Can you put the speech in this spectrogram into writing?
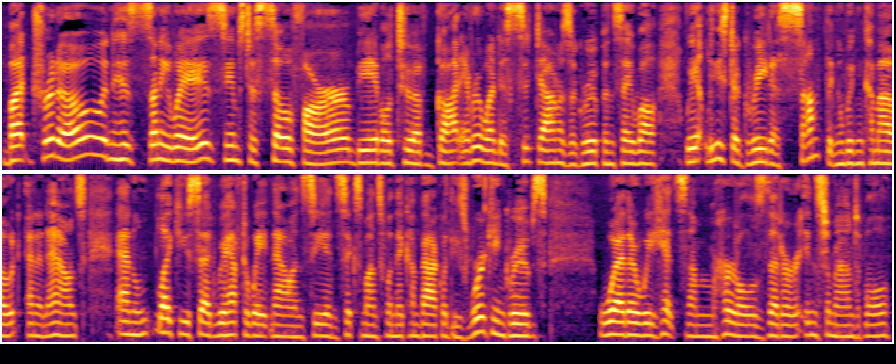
But Trudeau, in his sunny ways, seems to so far be able to have got everyone to sit down as a group and say, well, we at least agree to something and we can come out and announce. And like you said, we have to wait now and see in six months when they come back with these working groups whether we hit some hurdles that are insurmountable.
